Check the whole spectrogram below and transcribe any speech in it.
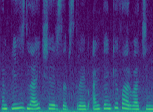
And please like share subscribe and thank you for watching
